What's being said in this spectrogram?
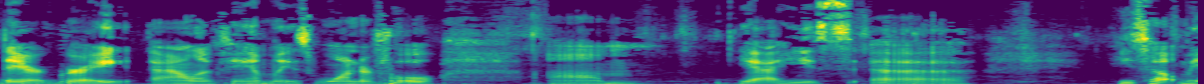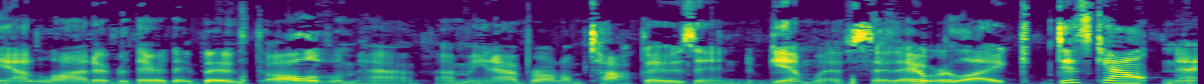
they're great. The Allen family is wonderful. Um, yeah, he's uh, he's helped me out a lot over there. They both, all of them have. I mean, I brought them tacos in to begin with, so they were like discount. No,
